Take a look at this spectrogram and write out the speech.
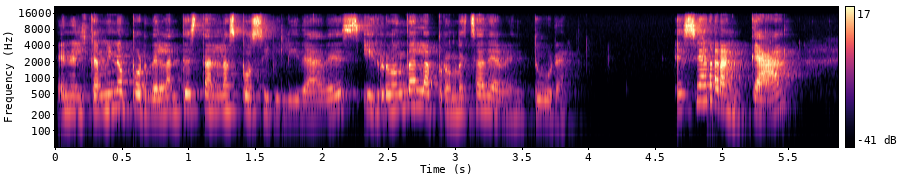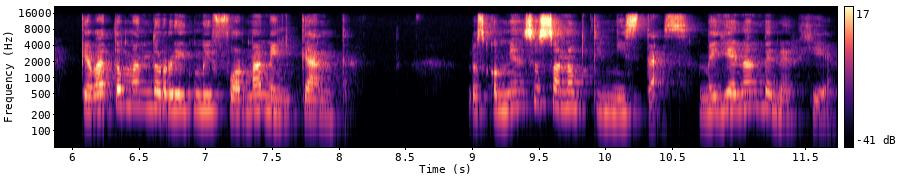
en el camino por delante están las posibilidades y ronda la promesa de aventura. Ese arrancar que va tomando ritmo y forma me encanta. Los comienzos son optimistas, me llenan de energía.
